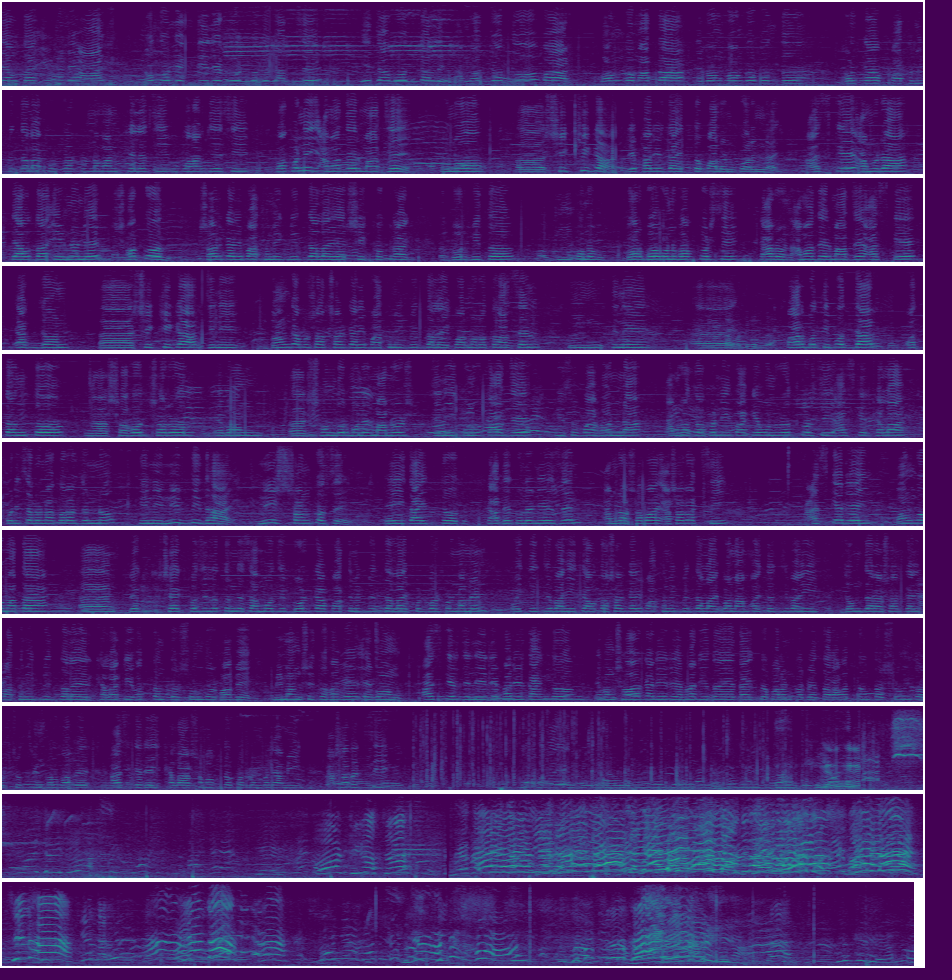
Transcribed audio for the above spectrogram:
তেওতা ইউনিয়নে আজ নতুন একটি রেকর্ড হতে যাচ্ছে। এ যাবৎকালে আমরা যতবার বঙ্গমাতা এবং বঙ্গবন্ধু গোল্ড কাপ প্রাথমিক বিদ্যালয় ফুটবল টুর্নামেন্ট খেলেছি, উপহার দিয়েছি, কখনোই আমাদের মাঝে কোনো শিক্ষিকা রেফারির দায়িত্ব পালন করেন নাই। আজকে আমরা তেওতা ইউনিয়নের সকল সরকারি প্রাথমিক বিদ্যালয়ের শিক্ষকরা গর্বিত গর্ব অনুভব করছি। কারণ আমাদের মাঝে আজকে একজন শিক্ষিকা যিনি গঙ্গাপ্রসাদ সরকারি প্রাথমিক বিদ্যালয়ে কর্মরত আছেন তিনি পার্বতী পোদ্দার, অত্যন্ত সহজ, সরল এবং সুন্দর মনের মানুষ, যিনি কোনো কাজে পিছু পা হন না। আমরা যখনই তাকে অনুরোধ করছি আজকের খেলা পরিচালনা করার জন্য, তিনি নির্দ্বিধায়, নিঃসংকোচে এই দায়িত্ব কাঁধে তুলে নিয়েছেন। আমরা সবাই আশা রাখছি আজকের এই বঙ্গমাতা শেখ ফজিলতুন্নেসা মুজিব গোল্ড কাপ প্রাথমিক বিদ্যালয় ফুটবল টুর্নামেন্ট ঐতিহ্যবাহী তেওতা সরকারি প্রাথমিক বিদ্যালয় বনাম, ঐতিহ্যবাহী জমদারা সরকারি প্রাথমিক বিদ্যালয়ের খেলাটি অত্যন্ত সুন্দরভাবে মীমাংসিত হবে এবং আজকের যিনি রেফারির দায়িত্ব এবং সহকারী রেফারি দয়ে দায়িত্ব পালন করবেন, তারা অত্যন্ত সুন্দর সুশৃঙ্খলভাবে আজকের এই খেলা সমাপ্ত করবেন বলে আমি আশা রাখছি।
